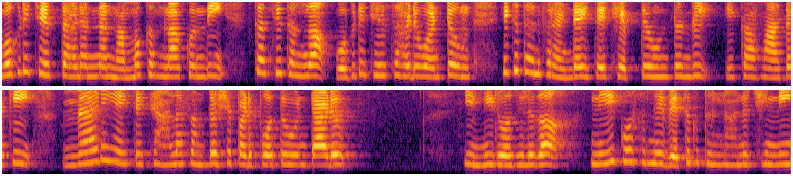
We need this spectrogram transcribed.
ఒకటి చేస్తాడన్న నమ్మకం నాకుంది. ఖచ్చితంగా ఒకటి చేస్తాడు అంటూ ఇక తన ఫ్రెండ్ అయితే చెప్తూ ఉంటుంది. ఇక ఆ మాటకి మ్యాడీ అయితే చాలా సంతోషపడిపోతూ ఉంటాడు. ఇన్ని రోజులుగా నీకోసమే వెతుకుతున్నాను చిన్ని.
